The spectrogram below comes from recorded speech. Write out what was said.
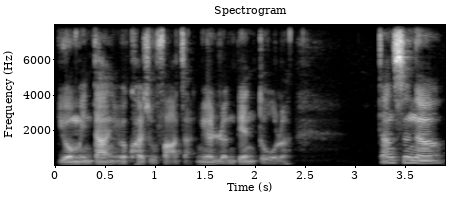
游民当然也会快速发展，因为人变多了。但是呢，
